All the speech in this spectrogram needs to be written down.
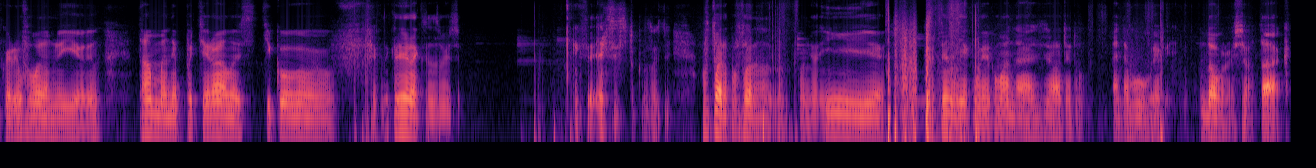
Карим там не є один. Там мене потиралось тільки. Як на це називається? Як це, штука називається? Повтори, повтори, на- І картина, як моя команда взяла титул. Це був як... Добре, все, так.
